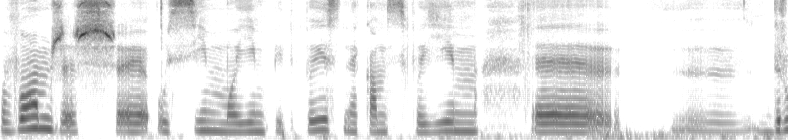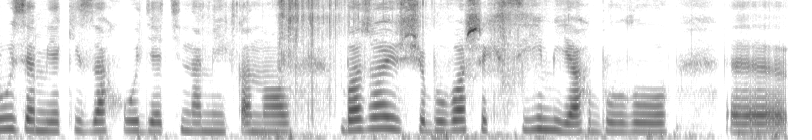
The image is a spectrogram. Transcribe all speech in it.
Вам же ж е, усім моїм підписникам, своїм е, друзям, які заходять на мій канал, бажаю, щоб у ваших сім'ях було. е,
